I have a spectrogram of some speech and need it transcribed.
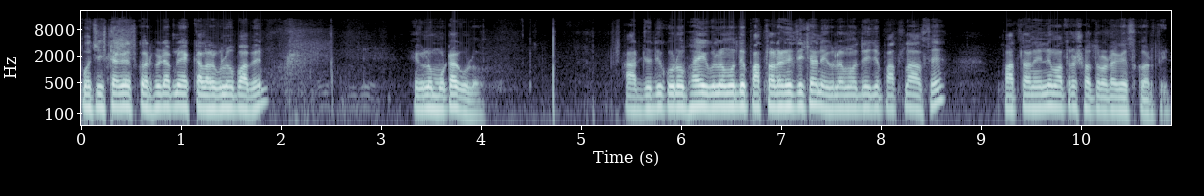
পঁচিশ টাকা স্কোয়ার ফিটে আপনি এক কালারগুলো পাবেন। এগুলো মোটাগুলো। আর যদি কোনো ভাই এগুলোর মধ্যে পাতলাটা নিতে চান, এগুলোর মধ্যে যে পাতলা আছে, পাতলা নিলে মাত্র সতেরো টাকা স্কোয়ার ফিট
